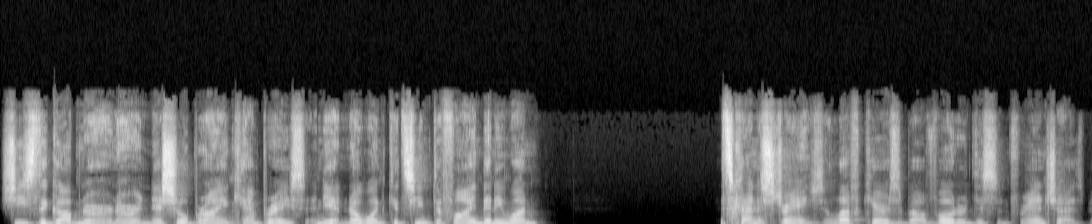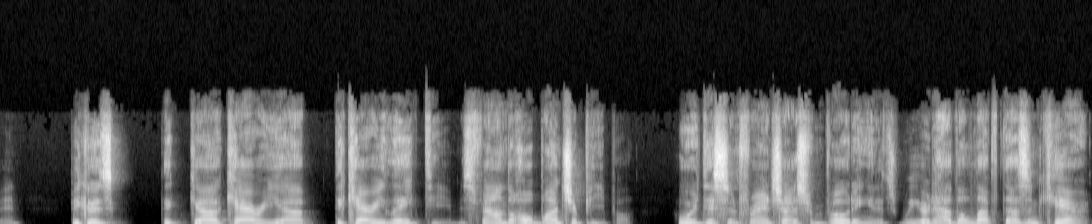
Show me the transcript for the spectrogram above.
She's the governor in her initial Brian Kemp race, and yet no one could seem to find anyone. It's kind of strange. The left cares about voter disenfranchisement because the uh, Kari uh, the Kari Lake team has found a whole bunch of people who are disenfranchised from voting, and it's weird how the left doesn't care.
